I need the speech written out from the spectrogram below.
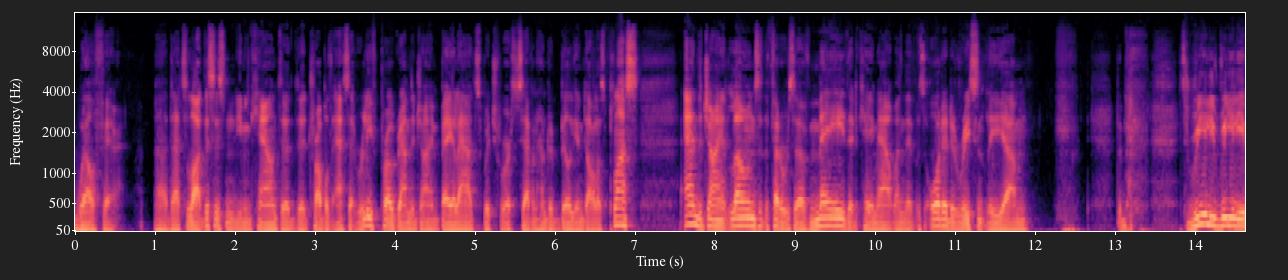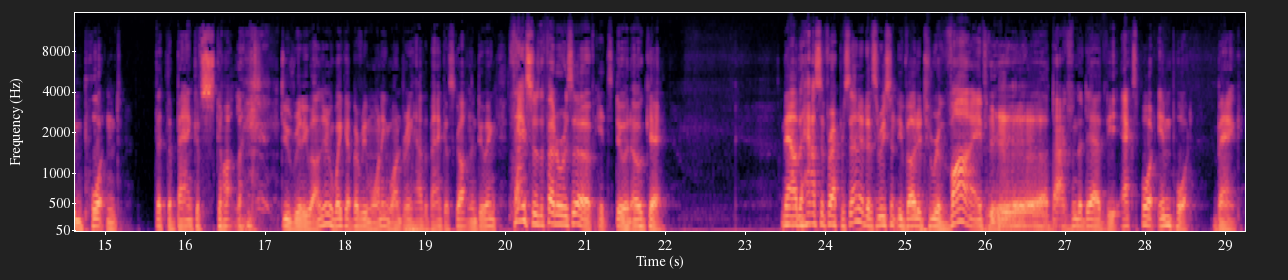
welfare. Uh, that's a lot. This isn't even counted the troubled asset relief program, the giant bailouts, which were $700 billion plus, and the giant loans that the Federal Reserve made that came out when it was audited recently. Um, it's really, really important that the Bank of Scotland do really well. You wake up every morning wondering how the Bank of Scotland is doing. Thanks to the Federal Reserve, it's doing okay. Now, the House of Representatives recently voted to revive, back from the dead, the Export Import Bank.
